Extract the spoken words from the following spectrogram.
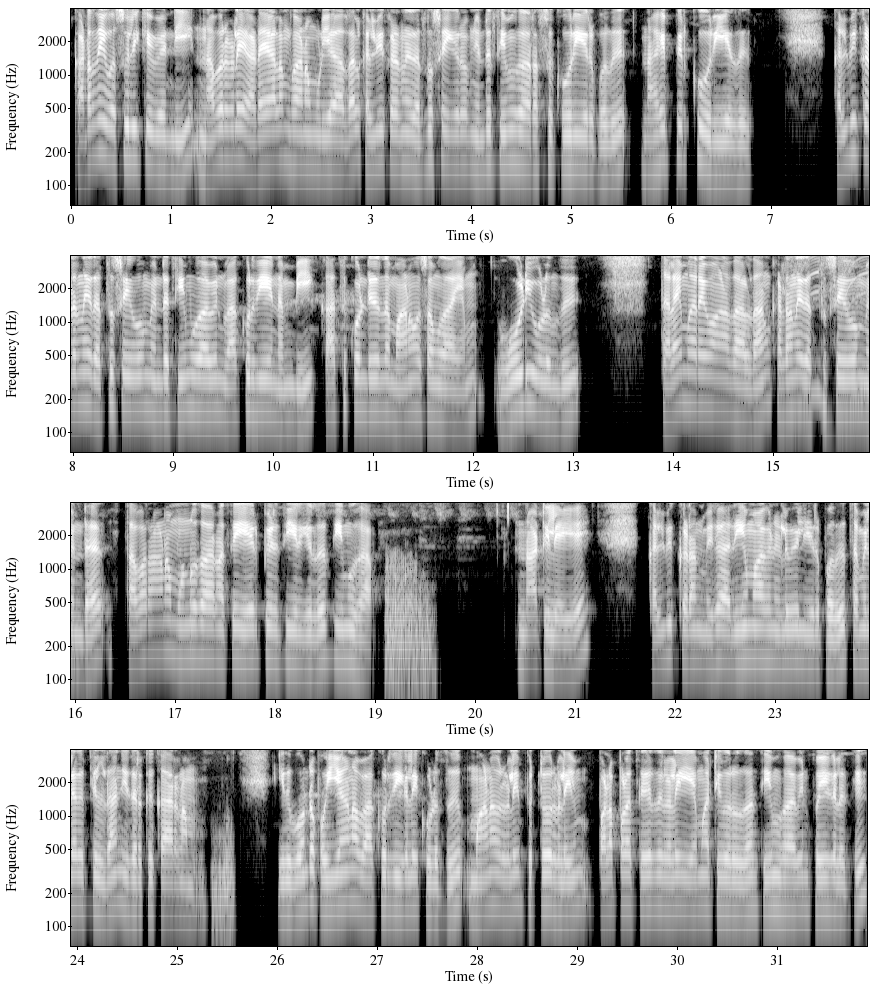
கடனை வசூலிக்க வேண்டி நபர்களை அடையாளம் காண முடியாதால் கல்விக் கடனை ரத்து செய்கிறோம் என்று திமுக அரசு கூறியிருப்பது நகைப்பிற்கு உரியது. கல்விக் கடனை ரத்து செய்வோம் என்ற திமுகவின் வாக்குறுதியை நம்பி காத்து கொண்டிருந்த மாணவ சமுதாயம் ஓடி ஒழுந்து தலைமறைவானதால் தான் கடனை ரத்து செய்வோம் என்ற தவறான முன்னுதாரணத்தை ஏற்படுத்தியிருக்கிறது திமுக. நாட்டிலேயே கல்விக்கடன் மிக அதிகமாக நிலுவையில் இருப்பது தமிழகத்தில்தான் இதற்கு காரணம். இதுபோன்ற பொய்யான வாக்குறுதிகளை கொடுத்து மாணவர்களையும் பெற்றோர்களையும் பல பல தேர்தல்களை ஏமாற்றி வருவதுதான் திமுகவின் பொய்களுக்கு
